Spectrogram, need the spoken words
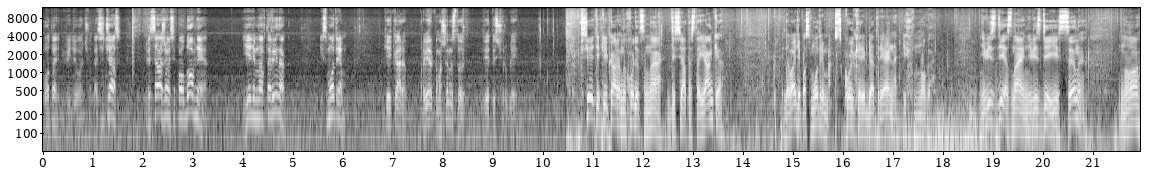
фото, видео, отчет. А сейчас присаживаемся поудобнее, едем на авторынок и смотрим кейкары. Проверка машины стоит 2000 рублей. Все эти кейкары находятся на 10 стоянке. И давайте посмотрим, сколько ребят реально их много. Не везде, знаю, не везде есть цены, но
